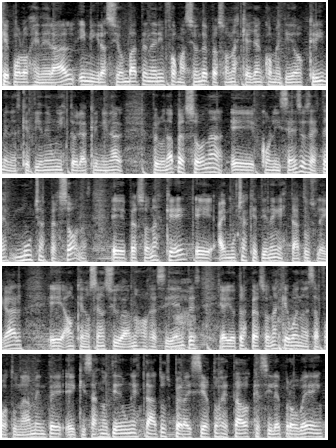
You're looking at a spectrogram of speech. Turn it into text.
que por lo general inmigración va a tener información de personas que hayan cometido crímenes, que tienen una historia criminal, pero una persona eh, con licencia, o sea, estas muchas personas, eh, personas que hay muchas que tienen estatus legal, aunque no sean ciudadanos o residentes, y hay otras personas que, bueno, desafortunadamente quizás no tienen un estatus, pero hay ciertos estados que sí le proveen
